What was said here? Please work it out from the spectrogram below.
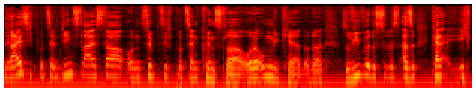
30% Dienstleister und 70% Künstler oder umgekehrt oder so wie würdest du das also keine, ich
